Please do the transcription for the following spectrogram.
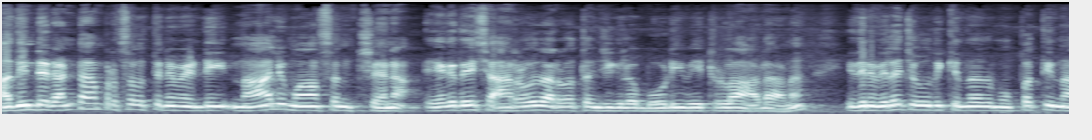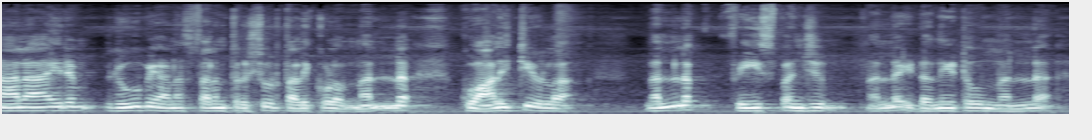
അതിന്റെ രണ്ടാം പ്രസവത്തിന് വേണ്ടി നാല് മാസം ചെന ഏകദേശം അറുപത് അറുപത്തഞ്ച് കിലോ ബോഡി വെയിറ്റുള്ള ആടാണ്. ഇതിന് വില ചോദിക്കുന്നത് മുപ്പത്തി നാലായിരം രൂപയാണ്. സ്ഥലം തൃശ്ശൂർ തളിക്കുളം. നല്ല ക്വാളിറ്റിയുള്ള നല്ല ഫേസ് പഞ്ചും നല്ല ഇടനീട്ടവും നല്ല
